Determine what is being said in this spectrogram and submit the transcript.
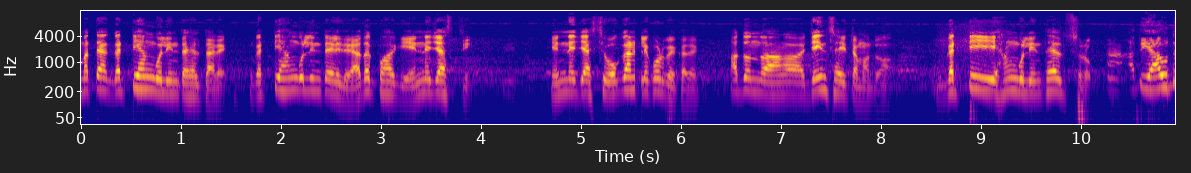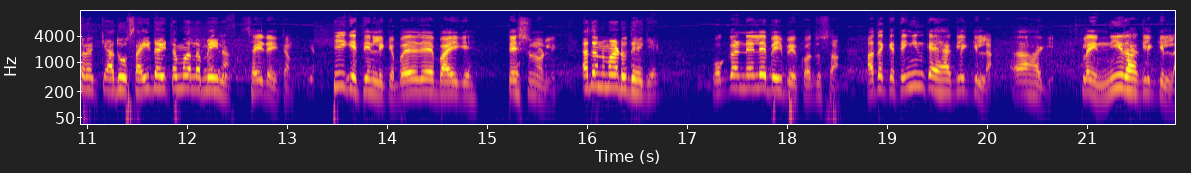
ಮತ್ತೆ ಗಟ್ಟಿ ಹಂಗುಲಿ ಅಂತ ಹೇಳ್ತಾರೆ. ಗಟ್ಟಿ ಹಂಗುಲಿ ಅಂತ ಹೇಳಿದ್ರೆ ಅದಕ್ಕೂ ಹಾಗೆ ಎಣ್ಣೆ ಜಾಸ್ತಿ. ಎಣ್ಣೆ ಜಾಸ್ತಿ ಒಗ್ಗರಣೆ ಕೊಡ್ಬೇಕು ಅದಕ್ಕೆ. ಅದೊಂದು ಜೈನ್ಸ್ ಐಟಮ್ ಅದು. ಗಟ್ಟಿ ಹಂಗುಲಿ ಅಂತ ಹೆಸರು ಅದು ಅದು ಯಾವುದರಕ್ಕೆ? ಅದು ಸೈಡ್ ಐಟಮ್ ಅಲ್ಲ ಮೇಯ್ನ ಸೈಡ್ ಐಟಮ್ ಹೀಗೆ ತಿನ್ಲಿಕ್ಕೆ ಬೇರೆ ಬಾಯಿಗೆ ಟೇಸ್ಟ್ ನೋಡ್ಲಿಕ್ಕೆ. ಅದನ್ನು ಮಾಡುದು ಹೇಗೆ? ಒಗ್ಗರಣೆಲ್ಲೇ ಬೇಯಬೇಕು ಅದು ಸಹ. ಅದಕ್ಕೆ ತೆಂಗಿನಕಾಯಿ ಹಾಕ್ಲಿಕ್ಕಿಲ್ಲ. ಆ, ಹಾಗೆ. ಪ್ಲೈನ್ ನೀರು ಹಾಕ್ಲಿಕ್ಕಿಲ್ಲ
